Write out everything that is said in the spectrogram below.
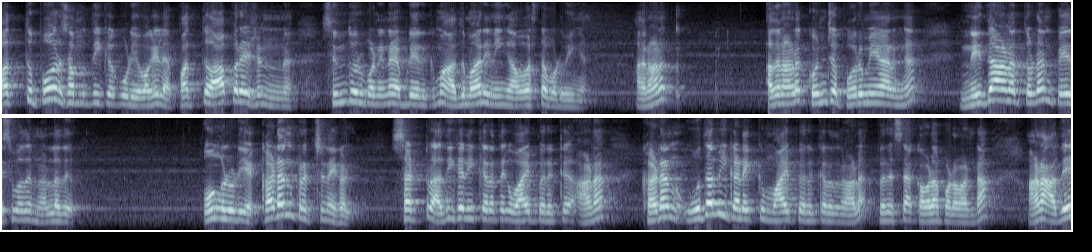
பத்து போர் சம்மதிக்கக்கூடிய வகையில் பத்து ஆப்ரேஷன் சிந்தூர் பண்ணினா எப்படி இருக்குமோ அது மாதிரி நீங்கள் அவஸ்தைப்படுவீங்க. அதனால் அதனால் கொஞ்சம் பொறுமையாக இருங்க. நிதானத்துடன் பேசுவது நல்லது. உங்களுடைய கடன் பிரச்சனைகள் சற்று அதிகரிக்கிறதுக்கு வாய்ப்பு இருக்குது ஆனால் கடன் உதவி கிடைக்கும் வாய்ப்பு இருக்கிறதுனால பெருசாக கவலைப்பட வேண்டாம். ஆனால் அதே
